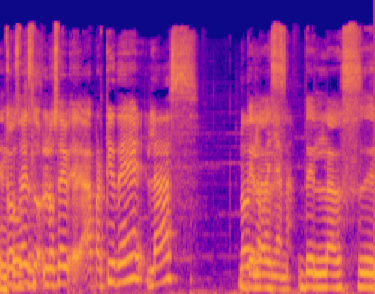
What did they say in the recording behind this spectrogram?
Entonces, a partir de las... No de, la mañana. De las... Eh,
